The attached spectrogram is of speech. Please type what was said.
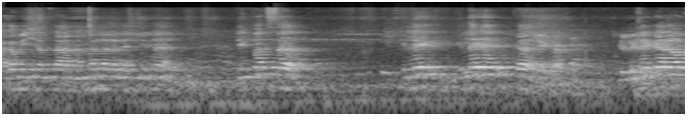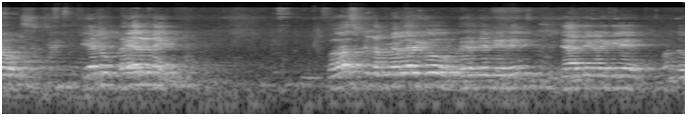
ಆಗಮಿಸಿದಂತ ನಮ್ಮೆಲ್ಲರ ನೆಚ್ಚಿನ ದೀಪಕ್ ಸರ್ ಇಲ್ಲೇ ಇಲ್ಲೇ ಕಿಲೇಕರ್ ಅವರು ಏನು ಪ್ರೇರಣೆ? ಫಸ್ಟ್ ನಮ್ಮೆಲ್ಲರಿಗೂ ಪ್ರೇರಣೆ ನೀಡಿ ವಿದ್ಯಾರ್ಥಿಗಳಿಗೆ ಒಂದು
